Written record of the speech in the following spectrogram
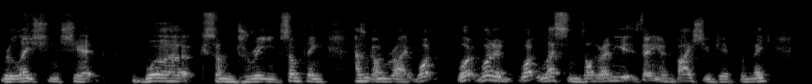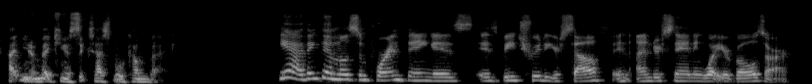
relationship, work, some dream, something hasn't gone right. What what what are, what lessons are there? Any is there any advice you give for make you know making a successful comeback? Yeah, I think the most important thing is is be true to yourself and understanding what your goals are.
